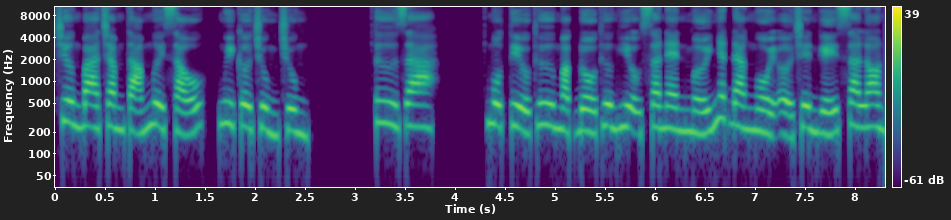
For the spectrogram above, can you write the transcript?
chương 386, Nguy cơ trùng trùng. Tư gia. Một tiểu thư mặc đồ thương hiệu Chanel mới nhất đang ngồi ở trên ghế salon,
